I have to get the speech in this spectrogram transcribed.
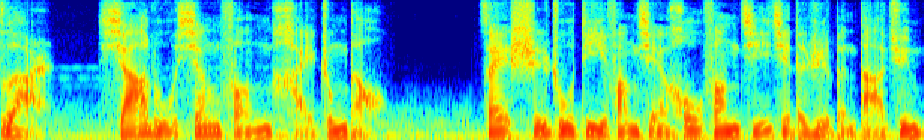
四二狭路相逢海中道，在石柱地防线后方集结的日本大军，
